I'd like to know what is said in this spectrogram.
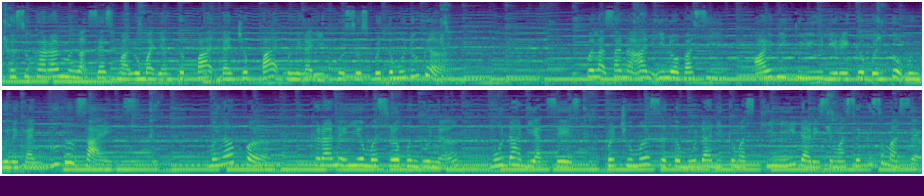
kesukaran mengakses maklumat yang tepat dan cepat mengenai kursus bertemu duga. Pelaksanaan inovasi IV2U direka bentuk menggunakan Google Sites. Mengapa? Kerana ia mesra pengguna, mudah diakses, percuma serta mudah dikemas kini dari semasa ke semasa.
